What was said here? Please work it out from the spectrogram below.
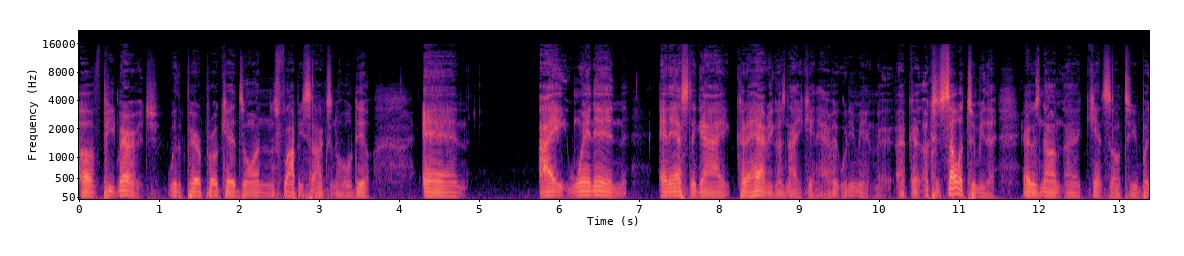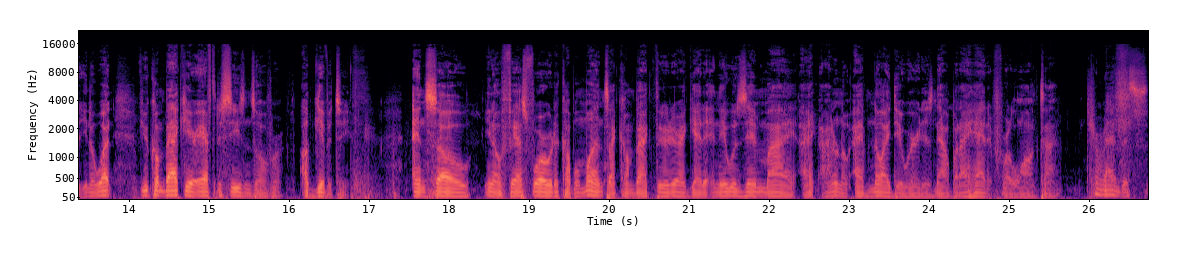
of Pete Maravich with a pair of Pro Keds on his floppy socks and the whole deal, and I went in and asked the guy, "Could I have it?" He goes, "No, you can't have it. What do you mean? I could, I could sell it to me." Then I goes, "No, I can't sell it to you. But you know what? If you come back here after the season's over, I'll give it to you." And so, you know, fast forward a couple months, I come back through there, I get it, and it was in my, I, I don't know, I have no idea where it is now, but I had it for a long time. Tremendous.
